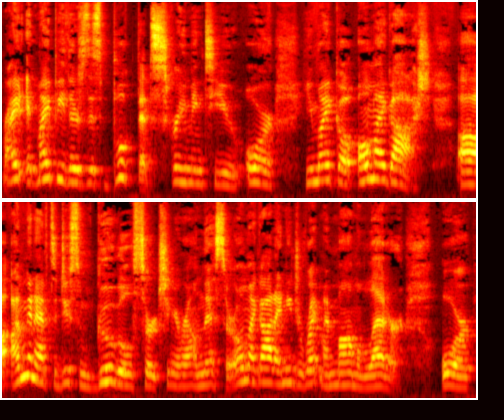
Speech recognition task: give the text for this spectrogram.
right? It might be there's this book that's screaming to you or you might go oh my gosh uh, i'm gonna have to do some google searching around this or oh my god i need to write my mom a letter or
